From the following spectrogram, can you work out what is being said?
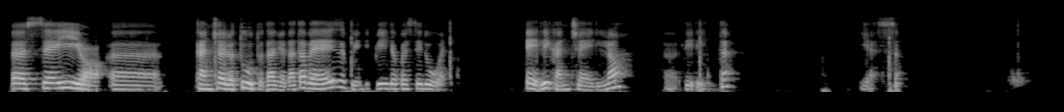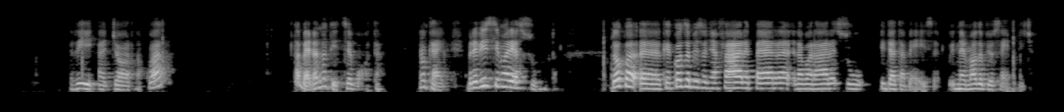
Eh, se io eh, cancello tutto dal mio database, quindi piglio questi due e li cancello, eh, delete, yes, riaggiorno qua, tabella notizie vuota. Ok, brevissimo riassunto. Dopo, eh, che cosa bisogna fare per lavorare sui database nel modo più semplice?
